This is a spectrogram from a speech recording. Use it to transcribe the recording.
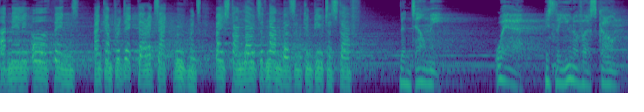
of nearly all things and can predict their exact movements based on loads of numbers and computer stuff. Then tell me, where is the universe gone?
